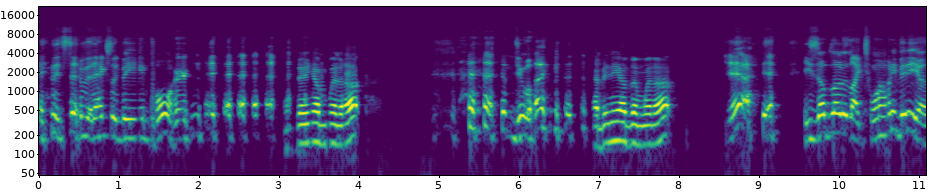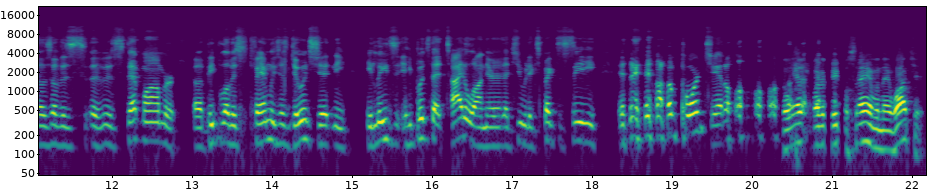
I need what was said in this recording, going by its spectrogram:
and instead of it actually being porn. Have any of them went up? Do what? Have any of them went up? Yeah, yeah he's uploaded like 20 videos of his of his stepmom or uh, people of his family just doing shit and he he leads he puts that title on there that you would expect to see on a porn channel. What, what are people saying when they watch it?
